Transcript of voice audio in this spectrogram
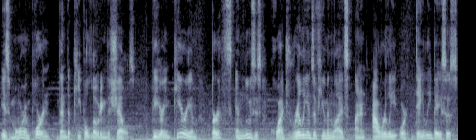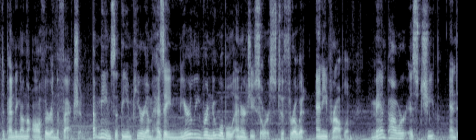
is more important than the people loading the shells. The Imperium births and loses quadrillions of human lives on an hourly or daily basis, depending on the author and the faction. That means that the Imperium has a nearly renewable energy source to throw at any problem. Manpower is cheap and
